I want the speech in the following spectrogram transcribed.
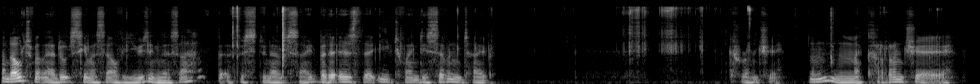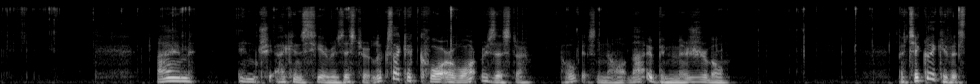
And ultimately, I don't see myself using this. I have a bit of festoon outside, but it is the E27 type. Crunchy. Mmm, crunchy. I'm I can see a resistor. It looks like a quarter watt resistor. I hope it's not. That would be miserable. Particularly if it's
